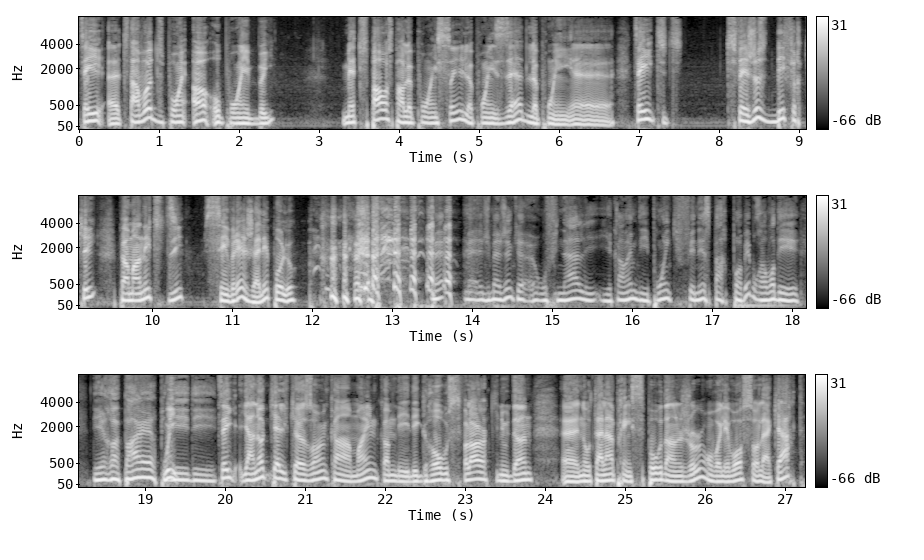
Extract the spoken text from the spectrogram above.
Tu sais, euh, tu t'en vas du point A au point B, mais tu passes par le point C, le point Z, le point. euh, tu fais juste bifurquer, puis à un moment donné, tu te dis, c'est vrai, j'allais pas là. mais mais j'imagine qu'au final, il y a quand même des points qui finissent par popper pour avoir des, des repères. puis Oui. des, des- Tu sais, il y en a quelques-uns quand même, comme des, des grosses fleurs qui nous donnent euh, nos talents principaux dans le jeu. On va les voir sur la carte.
